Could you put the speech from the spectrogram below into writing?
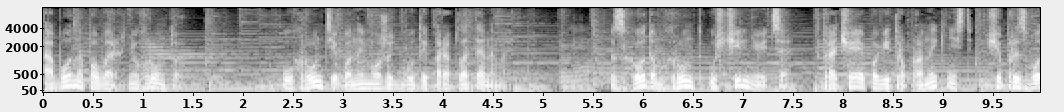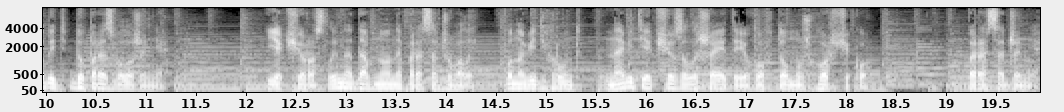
або на поверхню ґрунту. У ґрунті вони можуть бути переплетеними. Згодом ґрунт ущільнюється, втрачає повітропроникність, що призводить до перезволоження. Якщо рослина давно не пересаджували, поновіть ґрунт, навіть якщо залишаєте його в тому ж горщику. Пересадження.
